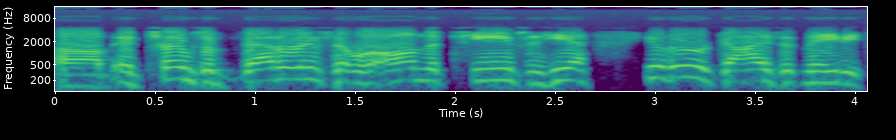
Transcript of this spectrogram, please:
Um, in terms of veterans that were on the teams, and he, had, you know, there were guys that maybe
